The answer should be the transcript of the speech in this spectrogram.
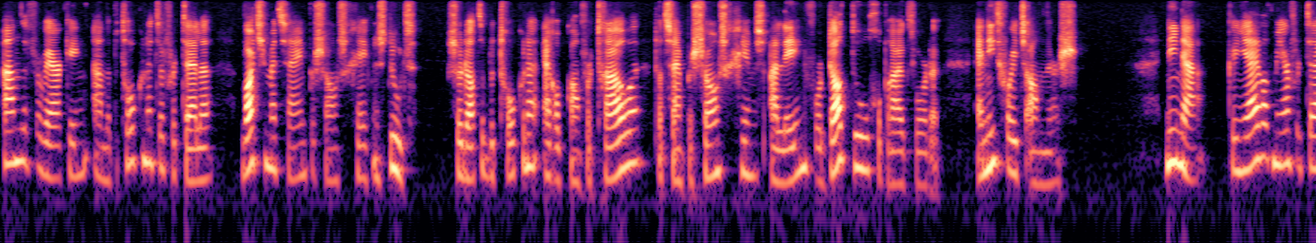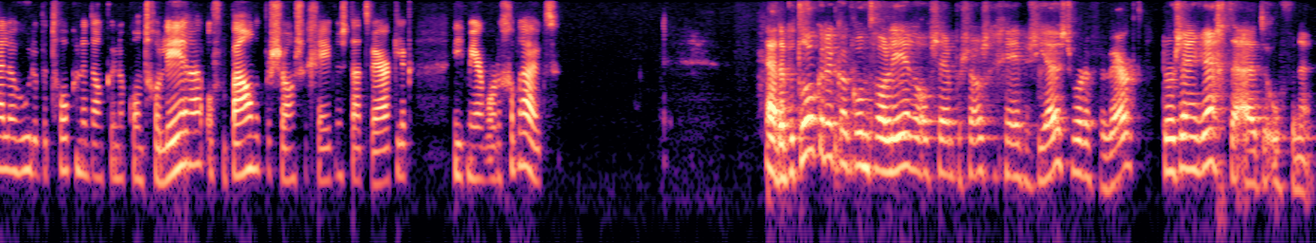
aan de verwerking aan de betrokkenen te vertellen wat je met zijn persoonsgegevens doet, zodat de betrokkenen erop kan vertrouwen dat zijn persoonsgegevens alleen voor dat doel gebruikt worden en niet voor iets anders. Nina, kun jij wat meer vertellen hoe de betrokkenen dan kunnen controleren of bepaalde persoonsgegevens daadwerkelijk niet meer worden gebruikt? Ja, de betrokkenen kan controleren of zijn persoonsgegevens juist worden verwerkt door zijn rechten uit te oefenen.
